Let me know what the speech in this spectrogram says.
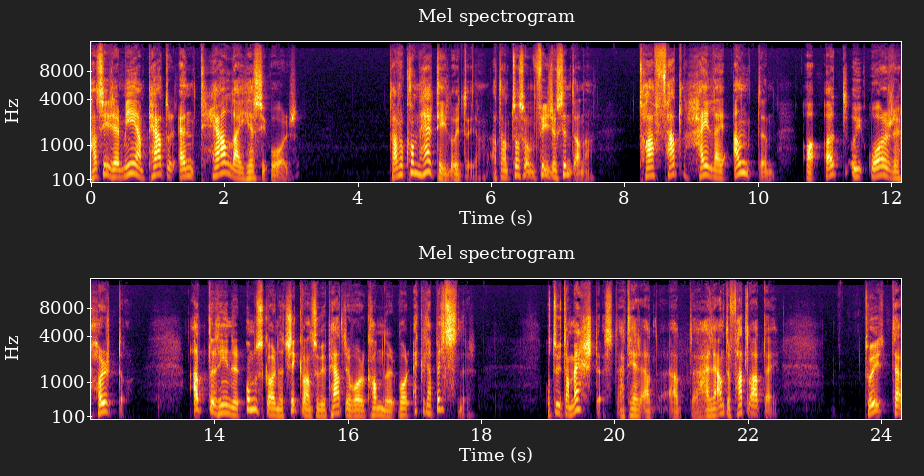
han sier her, «Me en Peter en tale i hese år. Derfor kom her til, ja, at han tog som fire djevingssintene, ta fall heila i anden, og ødel og i året hørte. Alle hiner omskårende tryggvann som vi Peter var komne, var ekvile bilsner. Og du tar mestest at her at, at heile anden faller av deg. Tui, der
